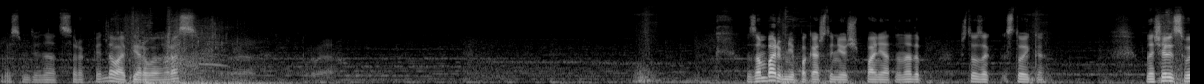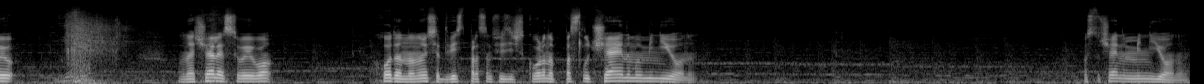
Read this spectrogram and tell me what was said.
8, 12, 45. Давай первый раз. Зомбарь мне пока что не очень понятно. Надо... Что за стойка? В начале своего... В начале своего хода наносит 200% физического урона по случайному миньону. По случайному миньону.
